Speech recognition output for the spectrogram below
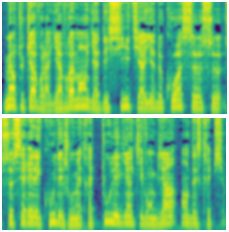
Mais en tout cas, voilà, il y a vraiment, il y a des sites, il y a, de quoi se, se, se serrer les coudes et je vous mettrai tous les liens qui vont bien en description.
